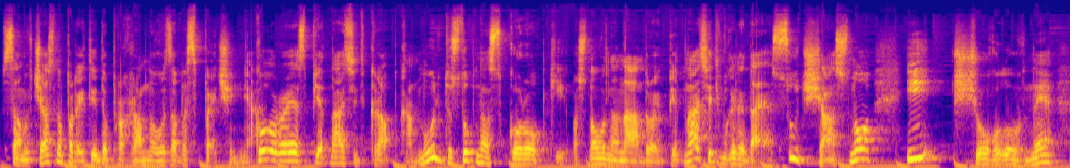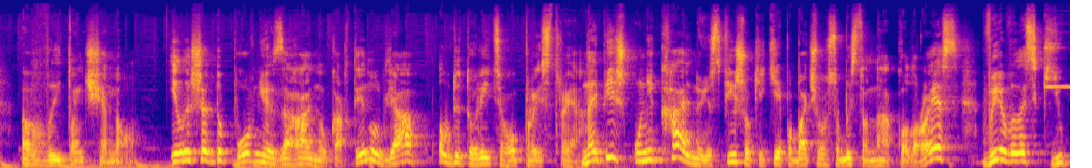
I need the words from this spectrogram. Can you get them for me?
Саме вчасно перейти до програмного забезпечення. ColorOS 15.0 доступна з коробки, основана на Android 15, виглядає сучасно і, що головне, витончено. І лише доповнює загальну картину для аудиторії цього пристроя. Найбільш унікальною з фішок, які я побачив особисто на ColorOS, виявилась Q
